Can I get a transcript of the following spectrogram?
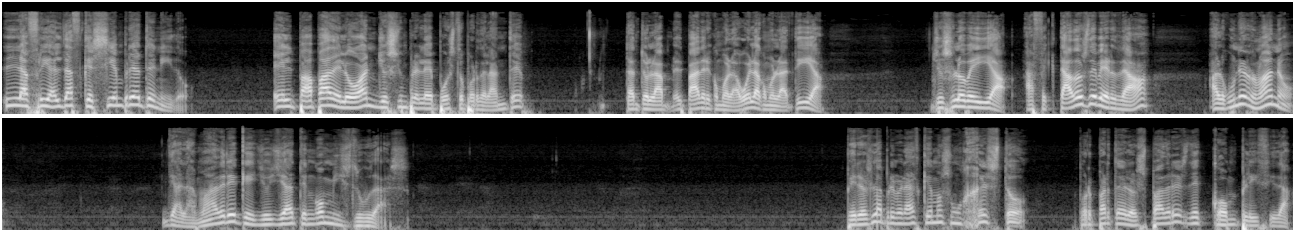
La frialdad que siempre ha tenido. El papá de Loan, yo siempre le he puesto por delante. Tanto el padre como la abuela como la tía. Yo solo veía afectados de verdad a algún hermano. Y a la madre que yo ya tengo mis dudas. Pero es la primera vez que vemos un gesto por parte de los padres de complicidad.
